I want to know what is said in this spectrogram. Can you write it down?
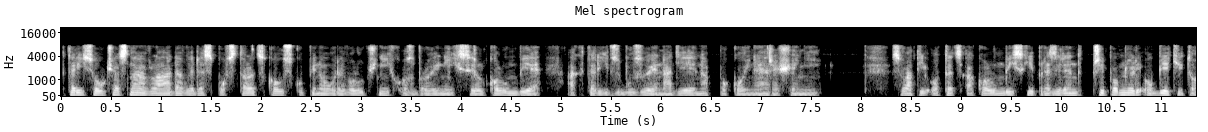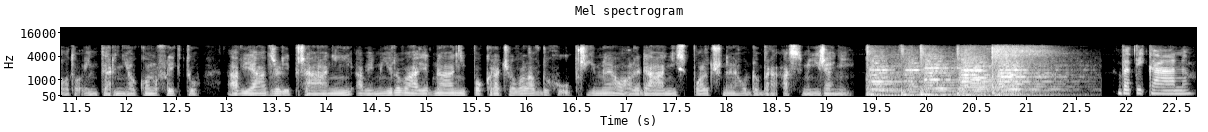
který současná vláda vede s povstaleckou skupinou revolučních ozbrojených sil Kolumbie a který vzbuzuje naděje na pokojné řešení. Svatý otec a kolumbijský prezident připomněli oběti tohoto interního konfliktu a vyjádřili přání, aby mírová jednání pokračovala v duchu upřímného hledání společného dobra a smíření. Vatikán.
